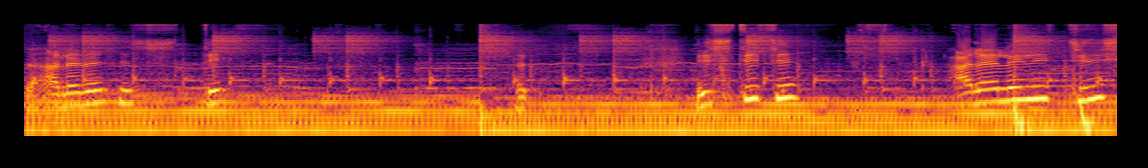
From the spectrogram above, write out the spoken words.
The other is thick. İçin İşte birazcık nereye gideceklerini için Ne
